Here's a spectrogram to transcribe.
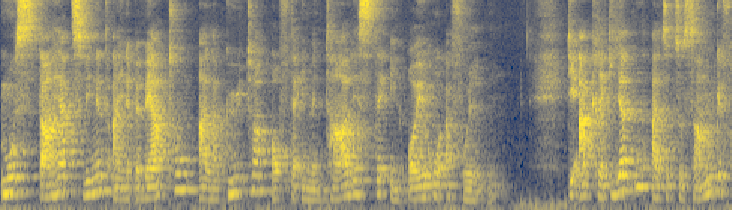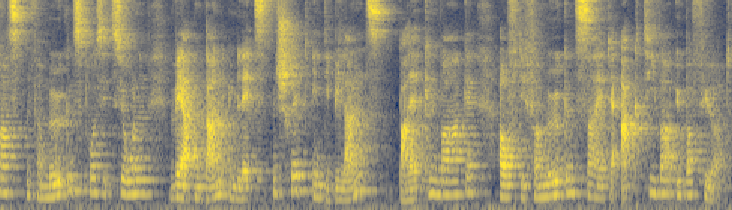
muss daher zwingend eine Bewertung aller Güter auf der Inventarliste in Euro erfolgen. Die aggregierten, also zusammengefassten Vermögenspositionen werden dann im letzten Schritt in die Bilanz Balkenwaage auf die Vermögensseite Aktiva überführt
